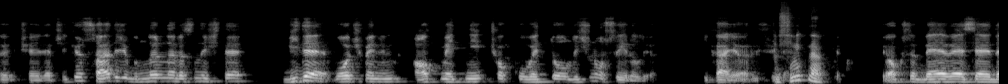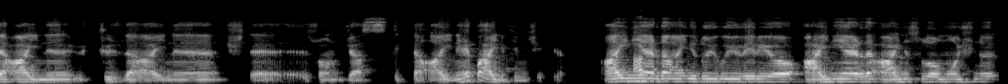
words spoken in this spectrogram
e, şeyler çekiyor. Sadece bunların arasında işte bir de Watchmen'in alt metni çok kuvvetli olduğu için o sıyrılıyor. Hikaye örgüsüyle. Kesinlikle. Yoksa BVS'de aynı, 300'de aynı, işte son Justice'de aynı. Hep aynı filmi çekiyor. Aynı Abi, yerde aynı duyguyu veriyor. Aynı yerde aynı slow motion'u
